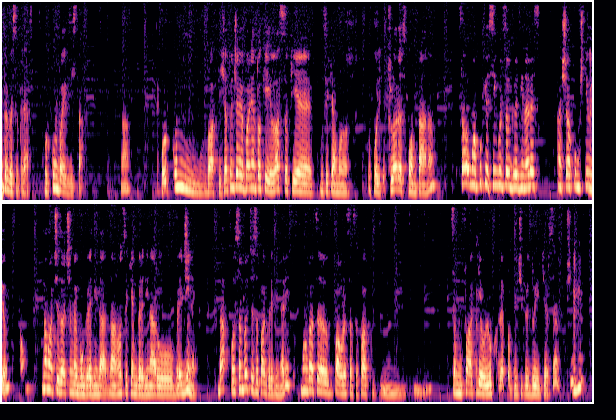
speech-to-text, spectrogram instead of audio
trebuie să trăiască, oricum va exista. Oricum va fi. Și atunci e varianta, ok, las să fie, cum se cheamă, o poliție, floră spontană, sau mă apuc eu singur să-l grădinăresc așa cum știu mm-hmm. eu. Nu? N-am acces la cel mai bun grădinar, da, nu o să chem grădinarul regine. Da, o să învăț eu să fac grădinărit, mă învață Paul ăsta să fac să-mi fac eu lucrurile pe principiul do it yourself și mm-hmm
